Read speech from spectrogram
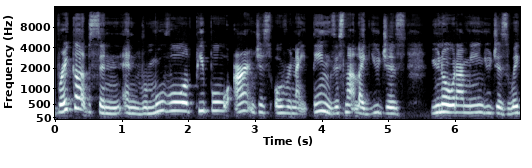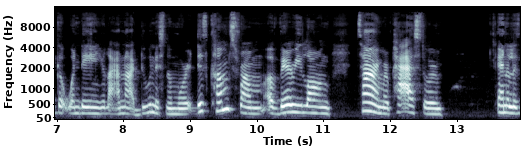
breakups and and removal of people aren't just overnight things. It's not like you just you know what I mean? You just wake up one day and you're like I'm not doing this no more. This comes from a very long time or past or analyze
